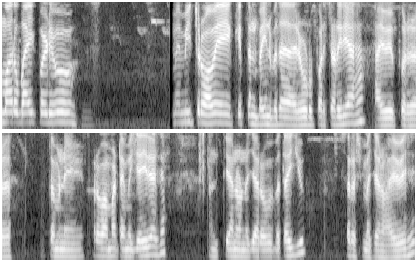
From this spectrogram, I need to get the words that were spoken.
અમારું બાઈક પડ્યું. અમે મિત્રો હવે કેતનભાઈને બધા રોડ ઉપર ચડી રહ્યા છે. હાઈવે પર તમને ફરવા માટે અમે જઈ રહ્યા છે. અને ત્યાંનો નજારો હવે બતાવી ગયો સરસ મજાનો હાઈવે છે.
